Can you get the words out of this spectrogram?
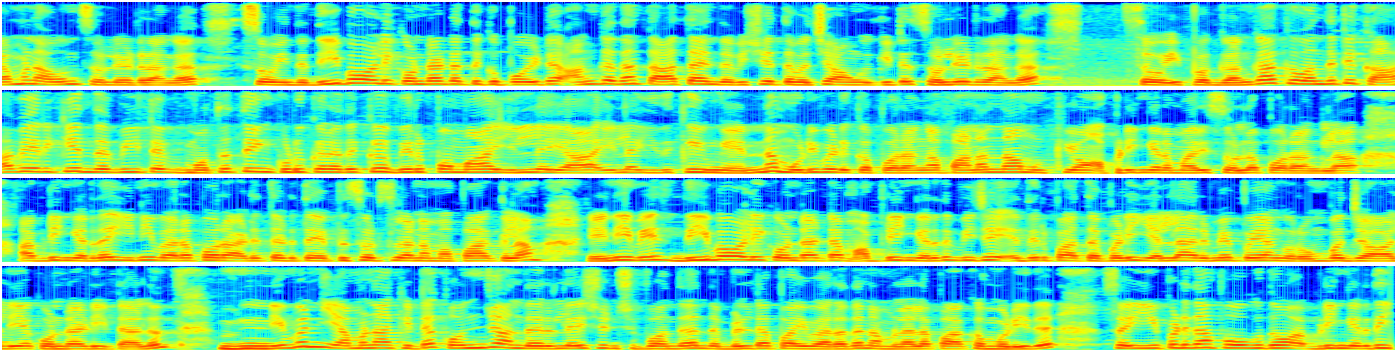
யமுனாவும் சொல்லிடுறாங்க. ஸோ இந்த தீபாவளி கொண்டாட்டத்துக்கு போயிட்டு அங்கே தான் தாத்தா இந்த விஷயத்தை வச்சு அவங்க கிட்ட சொல்லிடுறாங்க. ஸோ இப்போ கங்காக்கு வந்துட்டு காவேரிக்கே இந்த வீட்டை மொத்தத்தையும் கொடுக்கறதுக்கு விருப்பமா இல்லையா? இல்லை இதுக்கு இவங்க என்ன முடிவெடுக்க போகிறாங்க பணம் தான் முக்கியம் அப்படிங்கிற மாதிரி சொல்ல போகிறாங்களா அப்படிங்கிறத இனி வரப்போகிற அடுத்தடுத்த எபிசோட்ஸில் நம்ம பார்க்கலாம். எனிவேஸ் தீபாவளி கொண்டாட்டம் அப்படிங்கிறது விஜய் எதிர்பார்த்தபடி எல்லாருமே போய் அங்கே ரொம்ப ஜாலியாக கொண்டாடிட்டாலும் நிவன் யமுனா கிட்ட கொஞ்சம் அந்த ரிலேஷன்ஷிப் வந்து அந்த பில்டப் ஆகி வரதை நம்மளால் பார்க்க முடியுது. ஸோ இப்படி தான் போகுதும் அப்படிங்கிறது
